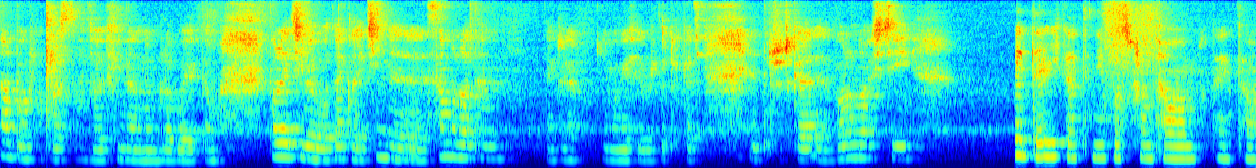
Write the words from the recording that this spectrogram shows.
albo już po prostu w finalnym vlogu, jak tam polecimy, bo tak lecimy e, samolotem, także nie mogę się już doczekać e, troszeczkę e, wolności. Delikatnie posprzątałam tutaj to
